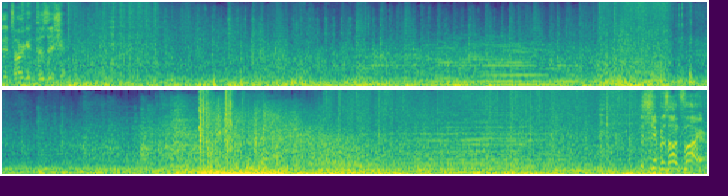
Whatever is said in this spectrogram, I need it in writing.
The target position. The ship is on fire!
